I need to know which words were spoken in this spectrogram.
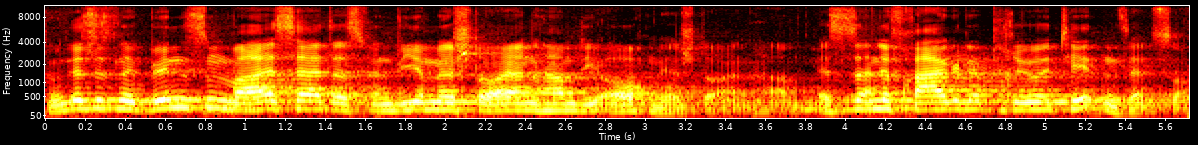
Nun ist es eine Binsenweisheit, dass wenn wir mehr Steuern haben, die auch mehr Steuern haben. Es ist eine Frage der Prioritätensetzung.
